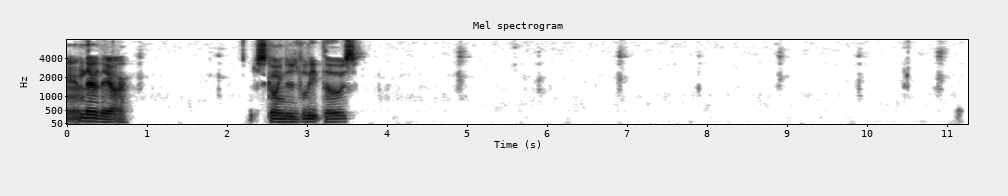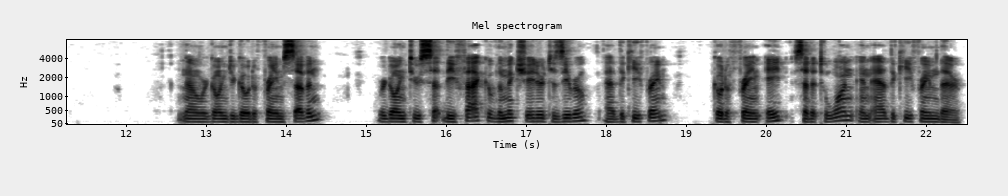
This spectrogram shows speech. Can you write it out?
And there they are. I'm just going to delete those. Now we're going to go to frame 7. We're going to set the FAC of the mix shader to 0, add the keyframe. Go to frame 8, set it to 1, and add the keyframe there.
